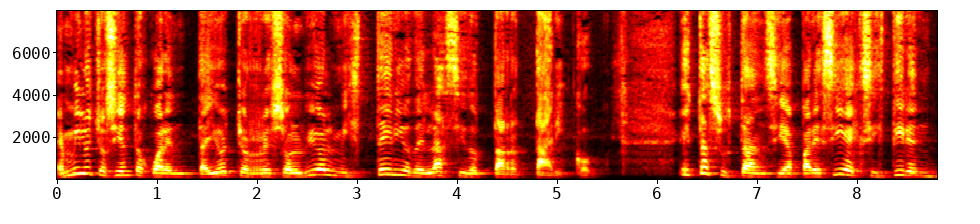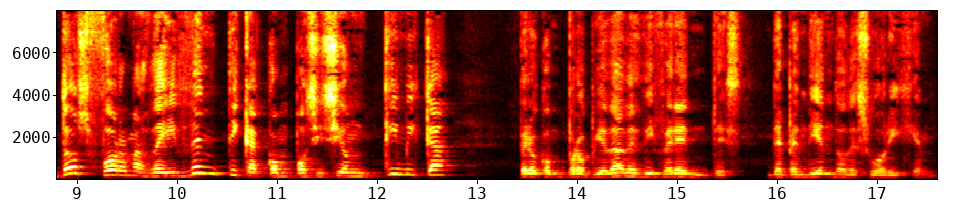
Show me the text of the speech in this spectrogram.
En 1848 resolvió el misterio del ácido tartárico. Esta sustancia parecía existir en dos formas de idéntica composición química pero con propiedades diferentes dependiendo de su origen.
